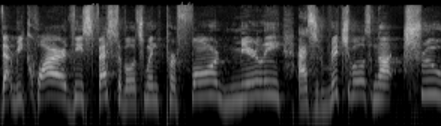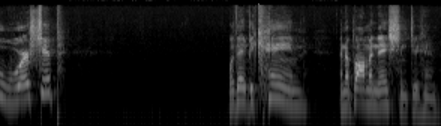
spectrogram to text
that required these festivals when performed merely as rituals, not true worship, well, they became an abomination to him.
